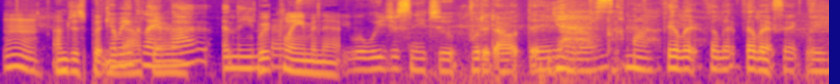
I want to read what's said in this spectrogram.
I'm just putting Mm. Can it we out claim there. that in the We're claiming it. Well, we just need to put it out there, Yes, you know? come on, fill it, fill it, fill it. Exactly.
